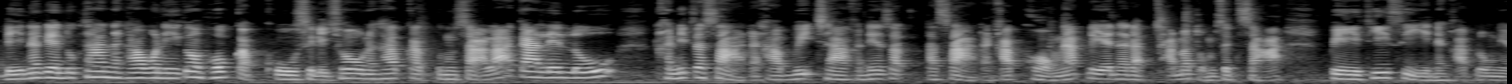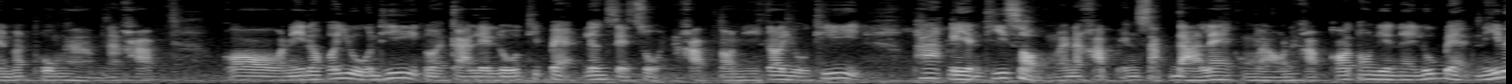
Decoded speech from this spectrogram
สดีนักเรียนทุกท่านนะครับ วันนี้ก็พบกับครูสิริโชคนะครับ กับกลุ่มสาระการเรียนรู้คณิตศาสตร์นะครับ วิชาคณิตศาสตร์นะครับ ของนักเรียนระดับชั้นประถมศึกษาปีที่4นะครับโรงเรียนวัดโพงามนะครับ ก็วันนี้เราก็อยู่กันที่หน่วยการเรียนรู้ที่ 8 เรื่องเศษส่วนนะครับ ตอนนี้ก็อยู่ที่ภาคเรียนที่2แล้วนะครับ เป็นสัปดาห์แรกของเรานะครับ ก็ต้องเรียนในรูปแบบนี้ไป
